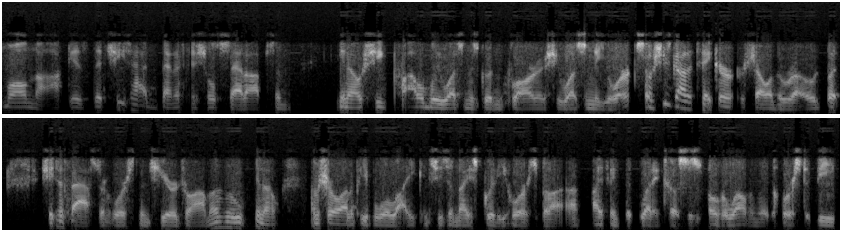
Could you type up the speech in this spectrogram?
small knock is that she's had beneficial setups and, you know, she probably wasn't as good in Florida as she was in New York, so she's got to take her, her show on the road, but she's a faster horse than Sheer Drama, who, you know, I'm sure a lot of people will like, and she's a nice, gritty horse, but I, I think that Wedding Toast is overwhelmingly the horse to beat,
